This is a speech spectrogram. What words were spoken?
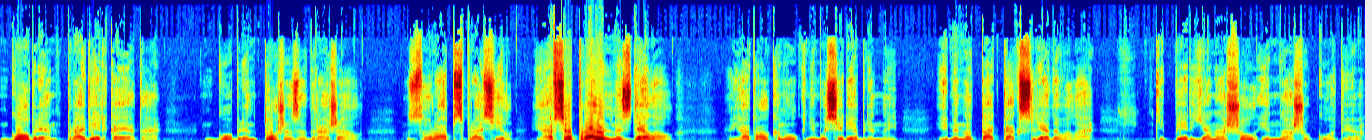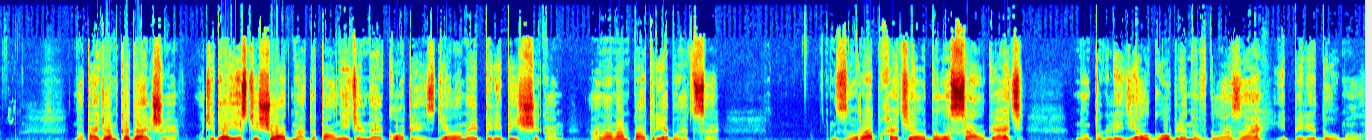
«Гоблин, проверь-ка это!» Гоблин тоже задрожал. Зураб спросил, «Я все правильно сделал?» Я толкнул к нему серебряный. Именно так, как следовало. Теперь я нашел и нашу копию. Но пойдем-ка дальше. У тебя есть еще одна дополнительная копия, сделанная переписчиком. Она нам потребуется. Зураб хотел было солгать, но поглядел гоблину в глаза и передумал.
